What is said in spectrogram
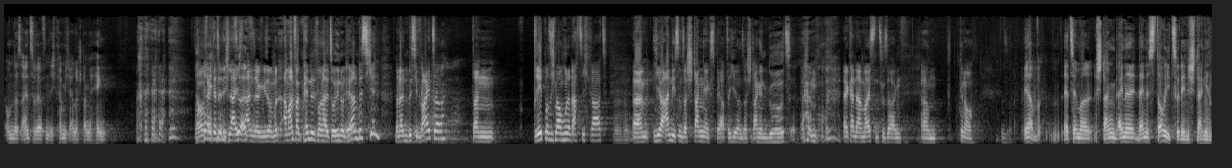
um das einzuwerfen, ich kann mich an der Stange hängen. Ja, man fängt natürlich leicht an. Irgendwie so. Man- Am Anfang pendelt man halt so hin und her ein bisschen, dann halt ein bisschen weiter, dann dreht man sich mal um 180 Grad. Ähm, hier Andi ist unser Stangenexperte, hier unser Stangengurt. Ähm, er kann da am meisten zu sagen. Ähm, genau. Ja, erzähl mal, Stangen, deine, deine Story zu den Stangen.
